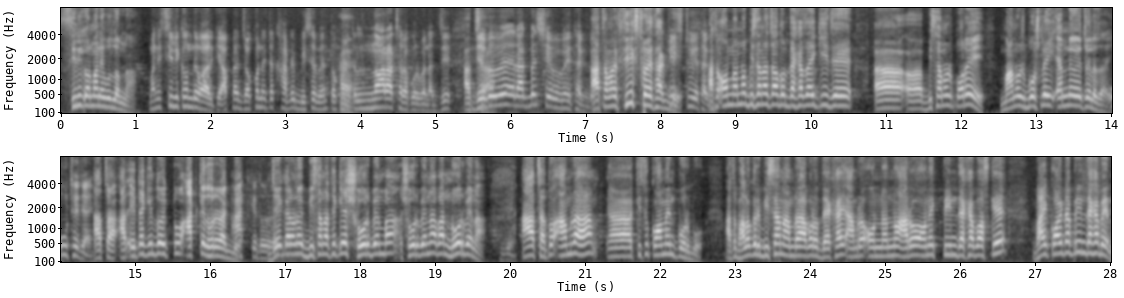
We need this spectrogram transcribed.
সিলিকন মানে বুঝলাম না। মানে সিলিকন দেওয়া আর কি। আপনার যখন এটা খাটে বিছাবেন তখন হ্যাঁ। এটা নড়াচড়া করবে না। যে আচ্ছা। যেভাবে রাখবেন সেভাবেই থাকবে। আচ্ছা মানে ফিক্সড হয়ে থাকবে। ফিক্সড হয়ে থাকবে। আচ্ছা অন্যান্য বিছানা চাদর দেখা যায় কি যে বিছানোর পরে মানুষ বসলেই এমনি হয়ে চলে যায়। উঠে যায়। আচ্ছা আর এটা কিন্তু একটু আটকে ধরে রাখবে। যে কারণে বিছানা থেকে সরবে বা সরবে না বা নড়বে না। আচ্ছা তো আমরা আহ, কিছু কমেন্ট পড়ব। আচ্ছা ভালো করে বিছানা আমরা আবারও দেখাই। আমরা অন্যান্য আরও অনেক প্রিন্ট দেখাবো আজকে। ভাই কয়টা প্রিন্ট দেখাবেন?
